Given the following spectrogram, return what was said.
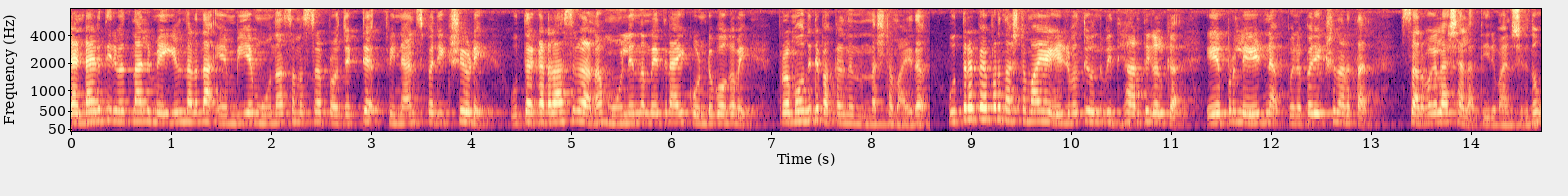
രണ്ടായിരത്തി ഇരുപത്തിനാല് മെയ്യിൽ നടന്ന എം ബി എ മൂന്നാം സെമസ്റ്റർ പ്രൊജക്ട് ഫിനാൻസ് പരീക്ഷയുടെ ഉത്തരക്കടലാസുകളാണ് മൂല്യനിർണയത്തിനായി കൊണ്ടുപോകവെ പ്രമോദിന്റെ പക്കൽ നിന്ന് നഷ്ടമായത്. ഉത്തരപേപ്പർ നഷ്ടമായ എഴുപത്തിയൊന്ന് വിദ്യാർത്ഥികൾക്ക് ഏപ്രിൽ ഏഴിന് പുനഃപരീക്ഷ നടത്താൻ സർവകലാശാല തീരുമാനിച്ചിരുന്നു.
